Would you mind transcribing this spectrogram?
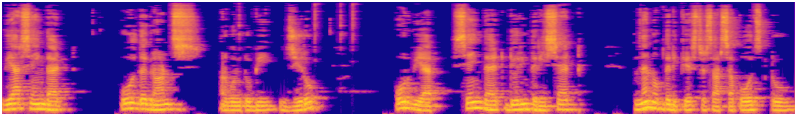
we are saying that all the grants are going to be zero or we are saying that during the reset none of the requesters are supposed to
